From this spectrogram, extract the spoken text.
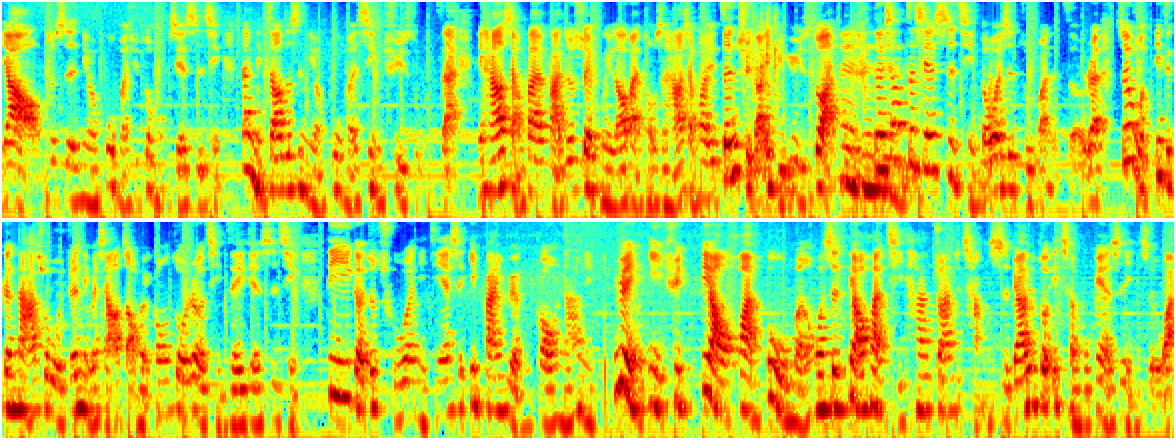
要，就是你们部门去做某些事。情，但你知道这是你们部门兴趣所在，你还要想办法就说服你老板，同时还要想办法去争取到一笔预算。嗯，嗯，对，像这些事情都会是主管的责任。所以我一直跟大家说，我觉得你们想要找回工作热情这一件事情，第一个就除了你今天是一般员工，然后你愿意去调换部门或是调换其他专去尝试，不要去做一成不变的事情之外，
